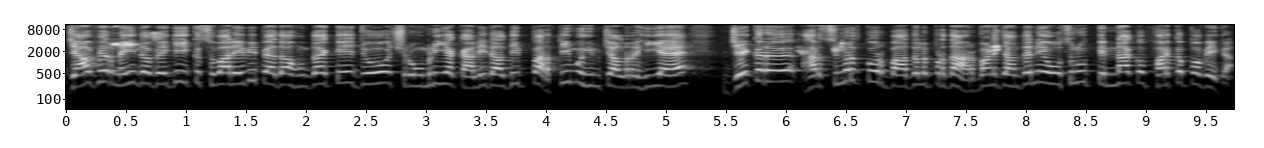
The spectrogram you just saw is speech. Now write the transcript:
ਜਾਂ ਫਿਰ ਨਹੀਂ ਦੇਵੇਗੀ? ਇੱਕ ਸਵਾਲ ਇਹ ਵੀ ਪੈਦਾ ਹੁੰਦਾ ਕਿ ਜੋ ਸ਼੍ਰੋਮਣੀ ਅਕਾਲੀ ਦਲ ਦੀ ਭਰਤੀ ਮੁਹਿੰਮ ਚੱਲ ਰਹੀ ਹੈ, ਜੇਕਰ ਹਰਸਿਮਰਤ ਕੌਰ ਬਾਦਲ ਪ੍ਰਧਾਨ ਬਣ ਜਾਂਦੇ ਨੇ, ਉਸ ਨੂੰ ਕਿੰਨਾ ਕੁ ਫ਼ਰਕ ਪਵੇਗਾ?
